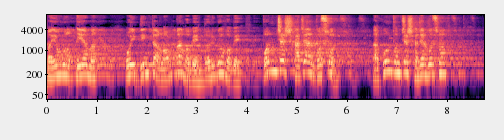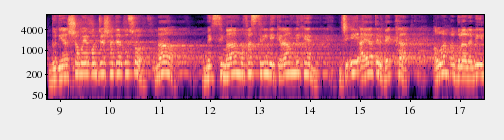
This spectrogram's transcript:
বা ইয়মুল কিয়ামা ওই দিনটা লম্বা হবে দৈর্ঘ্য হবে পঞ্চাশ হাজার বছর আর কোন পঞ্চাশ হাজার বছর দুনিয়ার সময়ের পঞ্চাশ হাজার বছর না ম্যাক্সিমাম মুফাসসিরিনে কেরাম লিখেন যে এই আয়াতের ব্যাখ্যা আল্লাহ রাব্বুল আলামিন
